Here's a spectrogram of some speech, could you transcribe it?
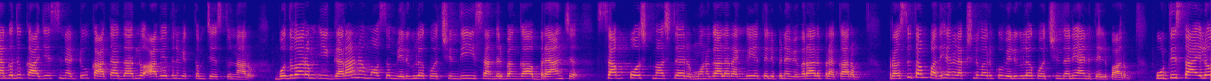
నగదు కాజేసినట్టు ఖాతాదారులు ఆవేదన వ్యక్తం చేస్తున్నారు. బుధవారం ఈ గరానా మోసం వెలుగులోకి వచ్చింది. ఈ సందర్భంగా branch sub post master Munagala Rangaiah తెలిపిన వివరాల ప్రకారం ప్రస్తుతం పదిహేను లక్షల వరకు వెలుగులోకి వచ్చిందని ఆయన తెలిపారు. పూర్తి స్థాయిలో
